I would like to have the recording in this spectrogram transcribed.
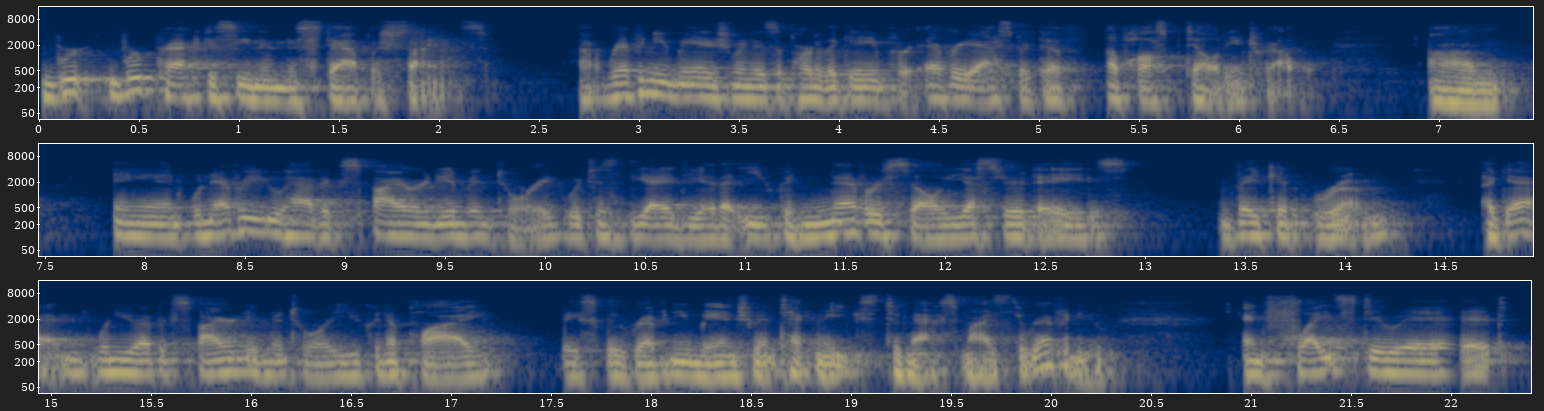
we're we're practicing an established science. Uh, revenue management is a part of the game for every aspect of, of hospitality and travel. Um, and whenever you have expiring inventory, which is the idea that you could never sell yesterday's vacant room, again, when you have expired inventory, you can apply basically revenue management techniques to maximize the revenue. And flights do it,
